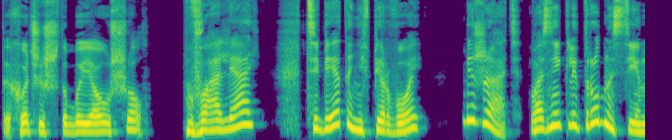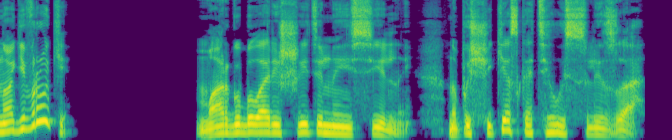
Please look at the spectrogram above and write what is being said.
Ты хочешь, чтобы я ушел? «Валяй! Тебе это не впервой. Бежать. Возникли трудности и ноги в руки. Маргу была решительной и сильной, но по щеке скатилась слеза.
